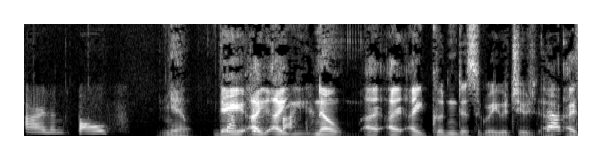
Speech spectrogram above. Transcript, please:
Ireland's balls. Yeah. They, I, I, no, I, I, I couldn't disagree with you. I, I,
